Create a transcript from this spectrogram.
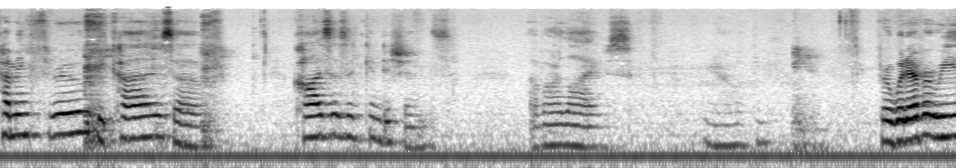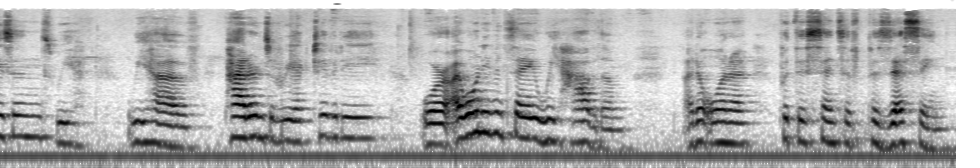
coming through because of causes and conditions of our lives for whatever reasons, we, we have patterns of reactivity, or I won't even say we have them. I don't want to put this sense of possessing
